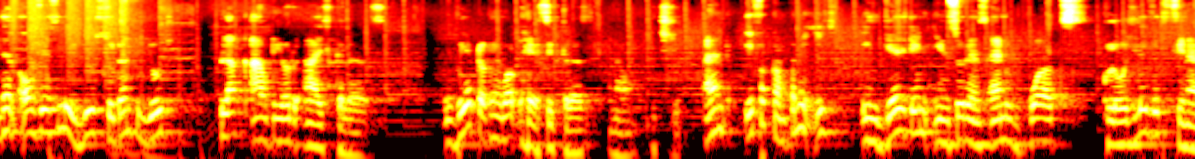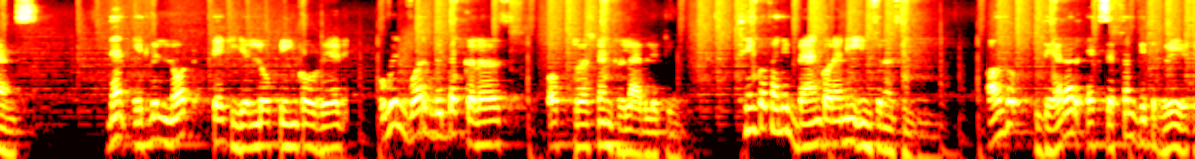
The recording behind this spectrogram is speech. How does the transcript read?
then obviously you shouldn't use pluck out your eyes colors. We are talking about acid colors now, actually. And if a company is engaged in insurance and works closely with finance, then it will not take yellow, pink, or red. It will work with the colors of trust and reliability. Think of any bank or any insurance company. Although there are exceptions with rate,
